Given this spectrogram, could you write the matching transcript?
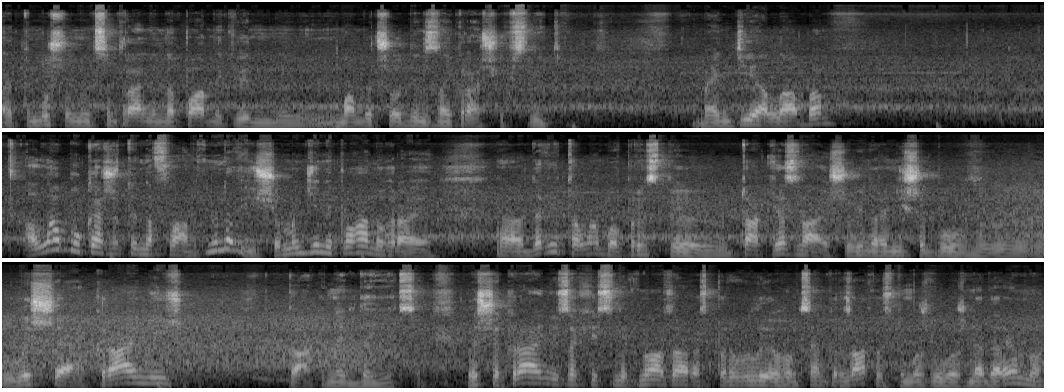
е, тому що ну, центральний нападник, він, мабуть, що один з найкращих в світі. Менді Алаба. Алабу кажете на фланг. Ну навіщо? Менді непогано грає. Е, Давід Алаба, в принципі, так, я знаю, що він раніше був е, лише крайній. Так, не вдається. Лише крайній захисник, ну а зараз перевели його в центр захисту, можливо ж не даремно.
